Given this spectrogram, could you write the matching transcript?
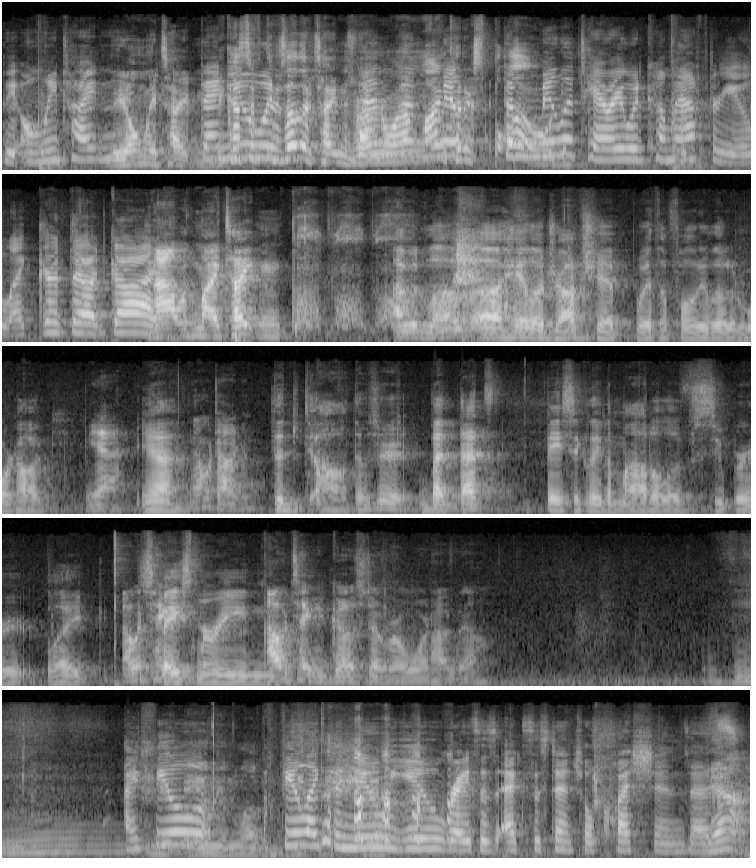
The only Titan? The only Titan. Then because if would- there's other Titans running around, the mine could explode. The military would come after you, like, get that guy. Not with my Titan. I would love a Halo dropship with a fully loaded Warthog. Yeah. Yeah. Now we're talking. The oh, those are, but that's basically the model of super like I would take- space marine. I would take a ghost over a warthog though. I feel feel like the new you raises existential questions as Yeah,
